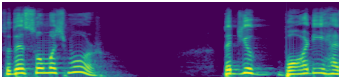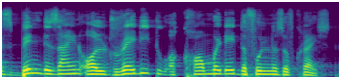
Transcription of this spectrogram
So there's so much more. That your body has been designed already to accommodate the fullness of Christ.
